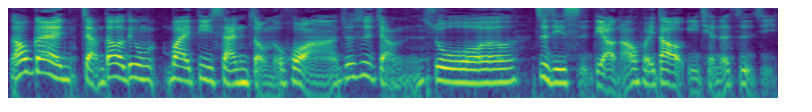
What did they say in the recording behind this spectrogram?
然后刚才讲到另外第三种的话，就是讲说自己死掉，然后回到以前的自己。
